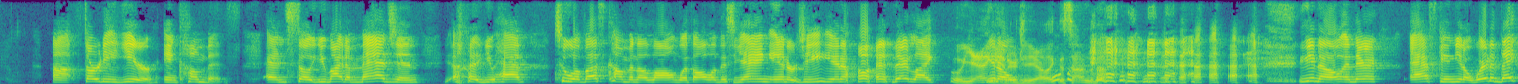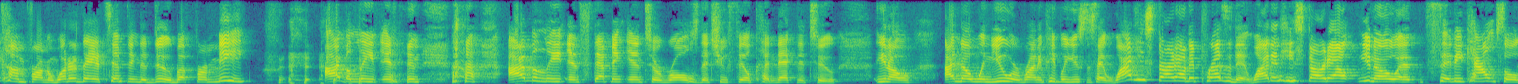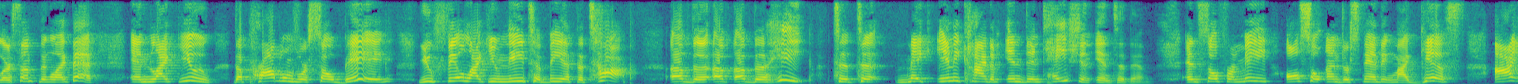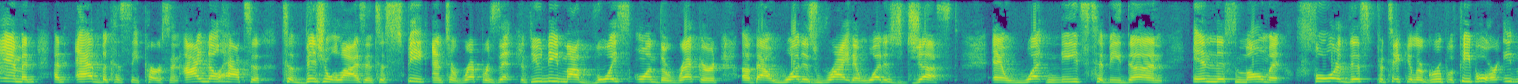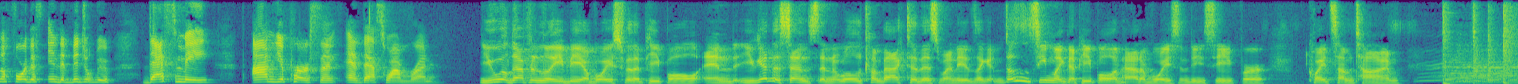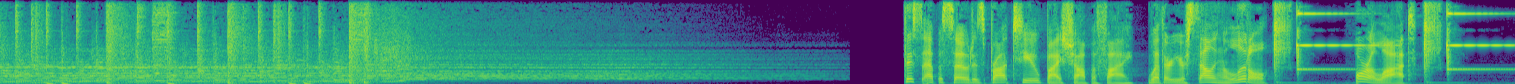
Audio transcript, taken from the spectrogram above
Uh, 30 year incumbents. And so you might imagine uh, you have two of us coming along with all of this yang energy, you know, and they're like, Oh, yang you know, energy. I like the sound of that. you know, and they're asking, you know, where did they come from and what are they attempting to do? But for me, I believe in, I believe in stepping into roles that you feel connected to. You know, I know when you were running, people used to say, "Why did he start out at president? Why didn't he start out, you know, at city council or something like that?" And like you, the problems were so big, you feel like you need to be at the top of the of, of the heap to, to make any kind of indentation into them. And so for me, also understanding my gifts, I am an, an advocacy person. I know how to, to visualize and to speak and to represent. If you need my voice on the record about what is right and what is just and what needs to be done in this moment for this particular group of people or even for this individual group, that's me. I'm your person and that's why I'm running you will definitely be a voice for the people. And you get the sense, and we'll come back to this, Wendy. It's like it doesn't seem like the people have had a voice in DC for quite some time. This episode is brought to you by Shopify. Whether you're selling a little or a lot,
